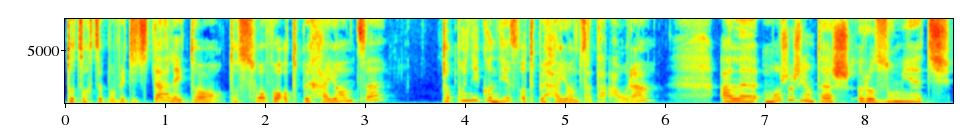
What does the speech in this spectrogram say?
to, co chcę powiedzieć dalej, to, to słowo odpychające, to poniekąd jest odpychająca ta aura, ale możesz ją też rozumieć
